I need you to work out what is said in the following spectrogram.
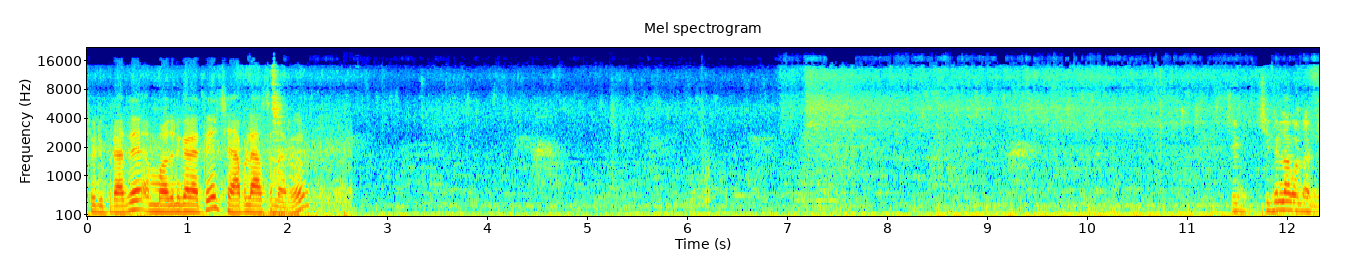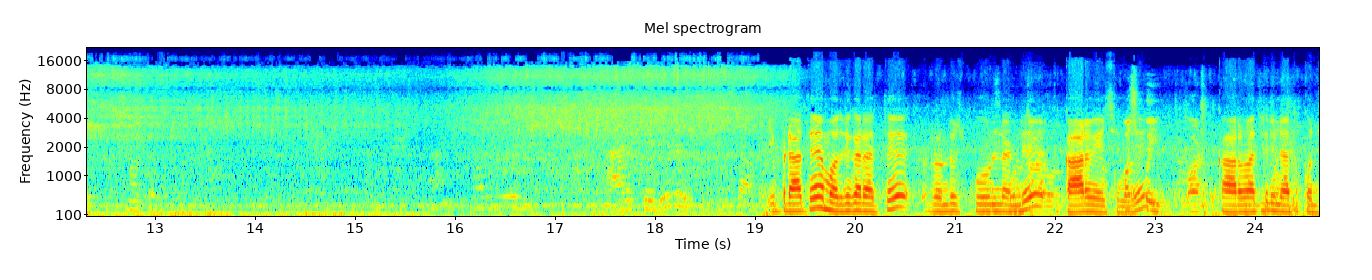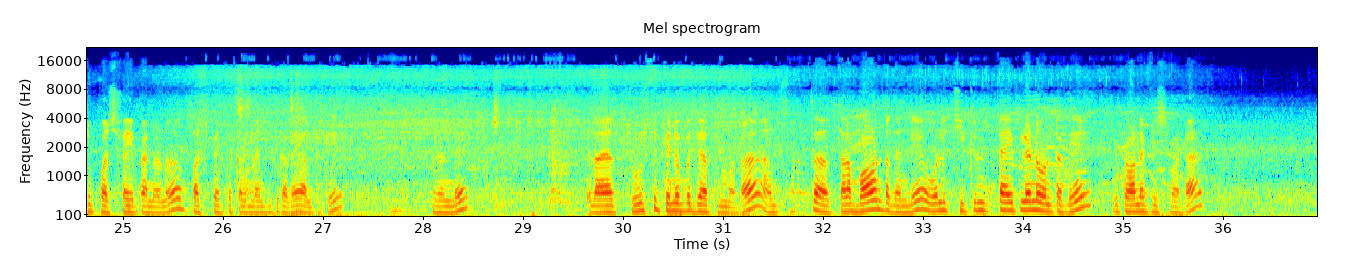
చూడు ఇప్పుడు అదే మధుని గారు అయితే చేపలు వేస్తున్నారు. చికెన్ లాగా ఉండాలి ఇప్పుడు అయితే మధుని గారు అయితే రెండు స్పూన్లు అండి. కారం వేసింది. కారం అయితే నేను అయితే కొంచెం పసుపు అయిపోయినాను. పసుపు అయితే కొంచెం మంచిది కదా హెల్త్కి. చూడండి. ఇలా చూస్తే తినబుద్ధి అవుతుందన్నమాట అంత చాలా బాగుంటుందండి. ఓన్లీ చికెన్ టైప్లోనే ఉంటుంది. ఈ టోనా ఫిష్ అనమాట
